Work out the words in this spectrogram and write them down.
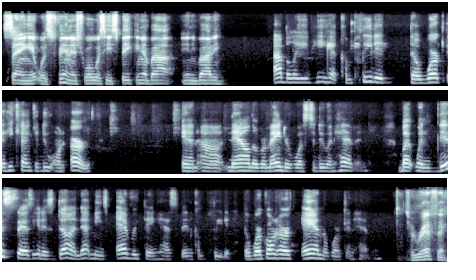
saying it was finished, what was he speaking about? Anybody? I believe he had completed the work that he came to do on earth. And uh, now the remainder was to do in heaven. But when this says it is done, that means everything has been completed the work on earth and the work in heaven. Terrific.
